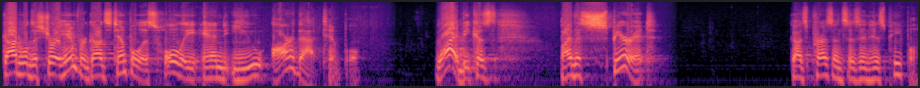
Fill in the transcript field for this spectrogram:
God will destroy him, for God's temple is holy, and you are that temple. Why? Because by the Spirit, God's presence is in his people.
